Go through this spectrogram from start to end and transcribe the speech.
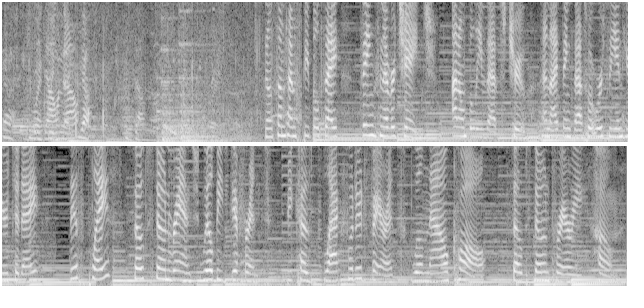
Yeah, he went down now? Yeah, he's down now. You know, sometimes people say things never change. I don't believe that's true, and I think that's what we're seeing here today. This place, Soapstone Ranch, will be different because black-footed ferrets will now call Soapstone Prairie home.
